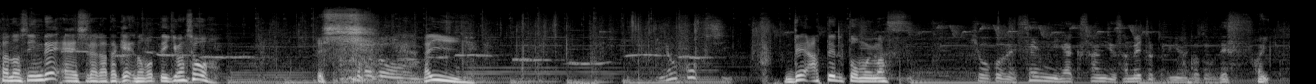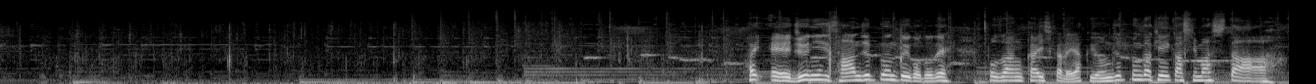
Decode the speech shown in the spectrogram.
楽しんで、えー白髪岳登っていきましょう。よし。はい。井の子市で、合ってると思います。標高で1233メートルということです。はい。はい、えー、12時30分ということで、登山開始から約40分が経過しました。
